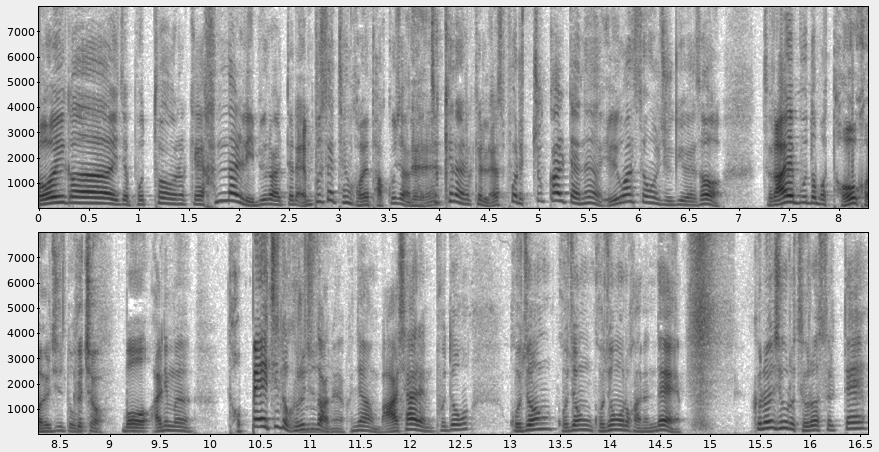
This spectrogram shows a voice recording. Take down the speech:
저희가 이제 보통 이렇게 한 날 리뷰를 할 때는 앰프 세팅을 거의 바꾸지 않아요. 네. 특히나 이렇게 레스폴이 쭉 갈 때는 일관성을 주기 위해서 드라이브도 뭐 더 걸지도 그렇죠. 뭐 아니면 더 빼지도 그러지도 음. 않아요. 그냥 마샬 앰프도 고정, 고정, 고정으로 가는데 그런 식으로 들었을 때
